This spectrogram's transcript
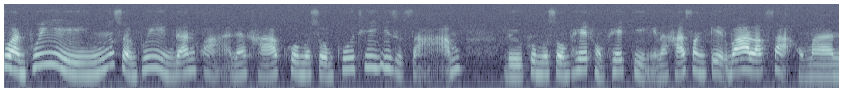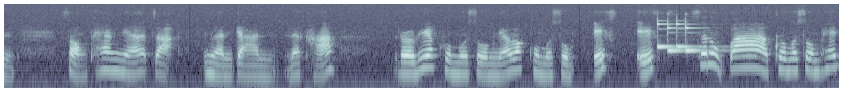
ส่วนผู้หญิง ส่วนผู้หญิงด้านขวานะคะ โครโมโซมคู่ที่ 23 หรือโครโมโซมเพศของเพศหญิงนะคะ สังเกตว่าลักษณะของมันสองแท่งเนี้ยจะเหมือนกันนะคะ เราเรียกโครโมโซมเนี้ยว่าโครโมโซม XX สรุปว่าโครโมโซมเพศ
